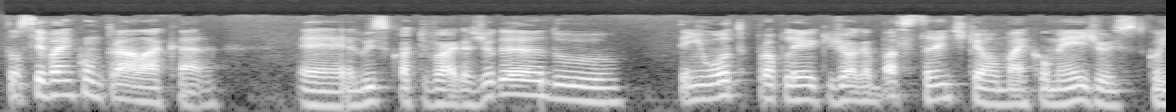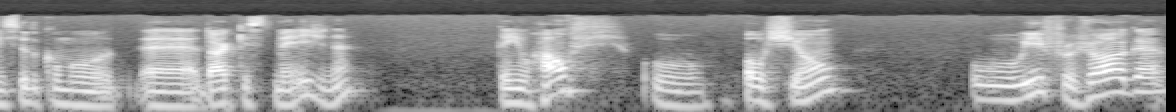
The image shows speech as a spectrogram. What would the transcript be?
Então você vai encontrar lá, cara, é, Luiz Scott Vargas jogando. Tem um outro pro player que joga bastante, que é o Michael Majors, conhecido como é, Darkest Mage, né? Tem o Ralph, o Paul Chion, o Ifro joga,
